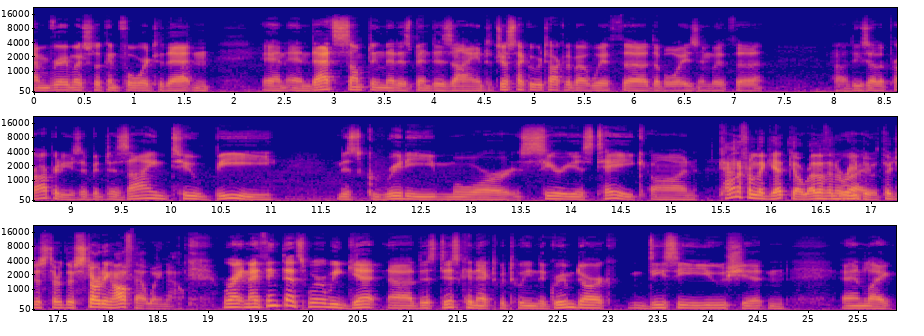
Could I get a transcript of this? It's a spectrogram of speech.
I'm very much looking forward to that, and and and that's something that has been designed, just like we were talking about with uh, the boys and with uh, uh, these other properties, have been designed to be this gritty, more serious take on kind of from the get go rather than a Right. reboot. They're just they're, they're starting off that way now. Right, and I think that's where we get uh, this disconnect between the grimdark DCU shit and and like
